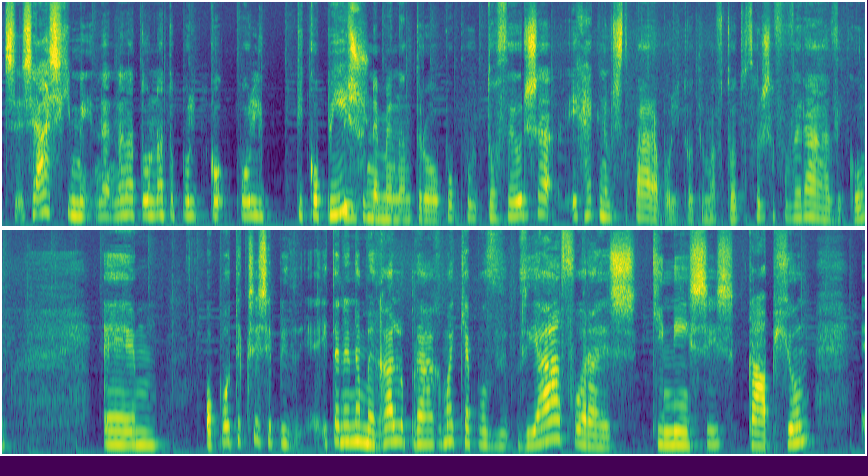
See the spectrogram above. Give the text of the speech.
σε, σε άσχημη, να, να, να το, να το πολιτικο, πολιτικοποιήσουν με έναν τρόπο που το θεώρησα, είχα εκνευριστεί πάρα πολύ τότε με αυτό, το θεώρησα φοβερά άδικο. Ε, οπότε ξέρεις, επειδή ήταν ένα μεγάλο πράγμα και από δι- διάφορες κινήσεις κάποιων ε,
